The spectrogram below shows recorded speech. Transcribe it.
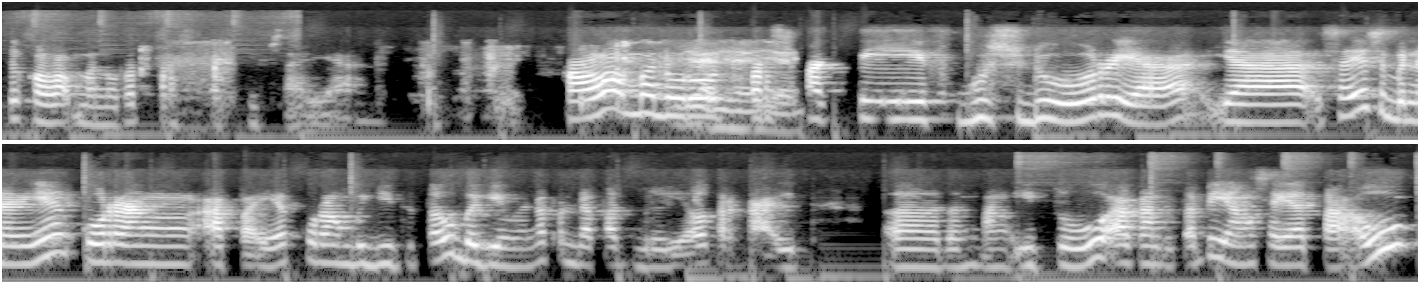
Itu kalau menurut perspektif saya. Kalau menurut yeah, yeah, perspektif yeah. Gus Dur ya, ya saya sebenarnya kurang apa ya, kurang begitu tahu bagaimana pendapat beliau terkait uh, tentang itu. Akan tetapi yang saya tahu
